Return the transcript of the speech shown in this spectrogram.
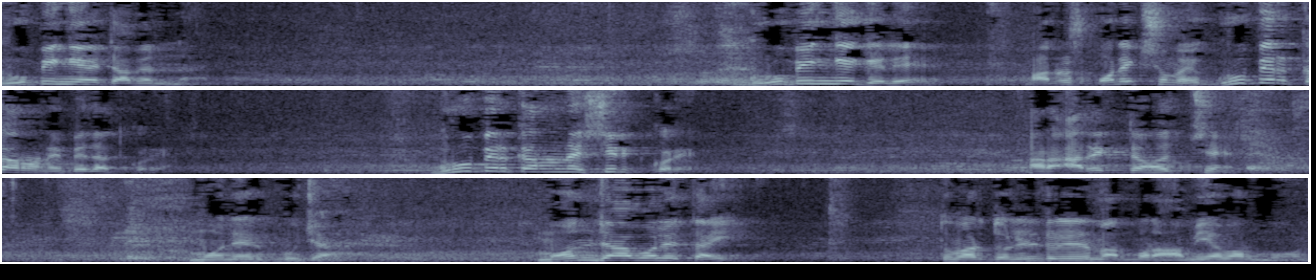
গ্রুপিং এ যাবেন না। গ্রুপিং এ গেলে মানুষ অনেক সময় গ্রুপের কারণে বেদাত করে, গ্রুপের কারণে শির্ক করে। আর আরেকটা হচ্ছে মনের পূজা। মন যা বলে তাই। তোমার দলিল টলিল মারবো না, আমি আমার মন।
